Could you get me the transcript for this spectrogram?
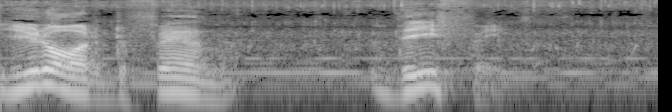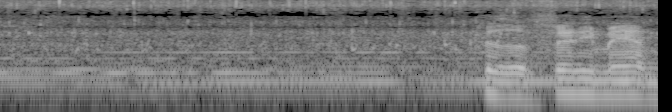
You know how to defend the faith Because if any man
